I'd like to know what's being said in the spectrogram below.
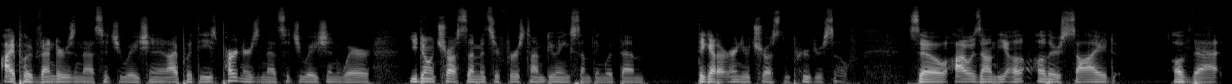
I put vendors in that situation and I put these partners in that situation where you don't trust them. It's your first time doing something with them they got to earn your trust and prove yourself. So I was on the other side of that,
